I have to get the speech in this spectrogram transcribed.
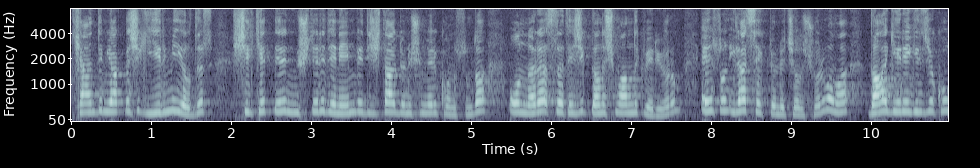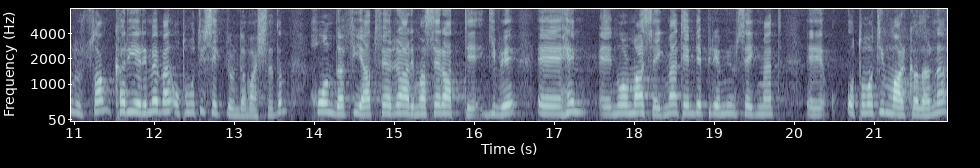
kendim yaklaşık 20 yıldır şirketlerin müşteri deneyimi ve dijital dönüşümleri konusunda onlara stratejik danışmanlık veriyorum. En son ilaç sektöründe çalışıyorum ama daha geriye gidecek olursam kariyerime ben otomotiv sektöründe başladım. Honda, Fiat, Ferrari, Maserati gibi e, hem e, normal segment hem de premium segment e, otomotiv markalarına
